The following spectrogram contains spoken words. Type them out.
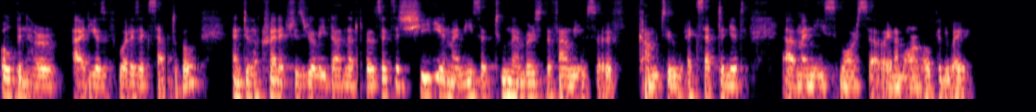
open her ideas of what is acceptable. And to her credit, she's really done that well. So it's just she and my niece are two members of the family who sort of come to accepting it. Uh, my niece more so in a more open way.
